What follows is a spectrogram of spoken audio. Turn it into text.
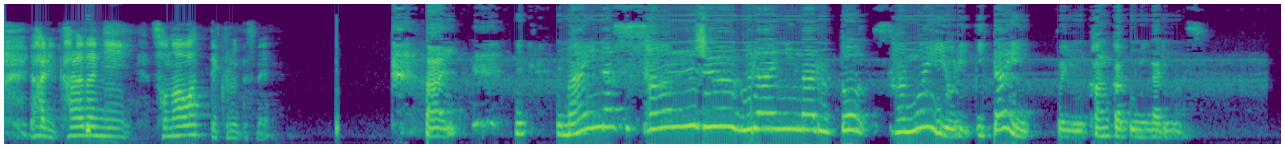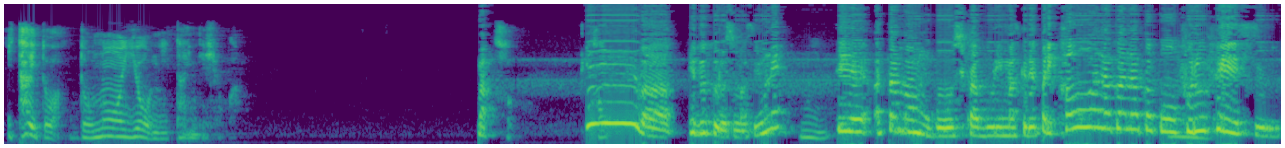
やはり体に備わってくるんですね。はい。ででマイナス30ぐらいになると、寒いより痛いという感覚になります。痛いとはどのように痛いんでしょうか？まあ、手は手袋しますよね。うん。で、頭も帽子かぶりますけど、やっぱり顔はなかなかこう、フルフェイス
